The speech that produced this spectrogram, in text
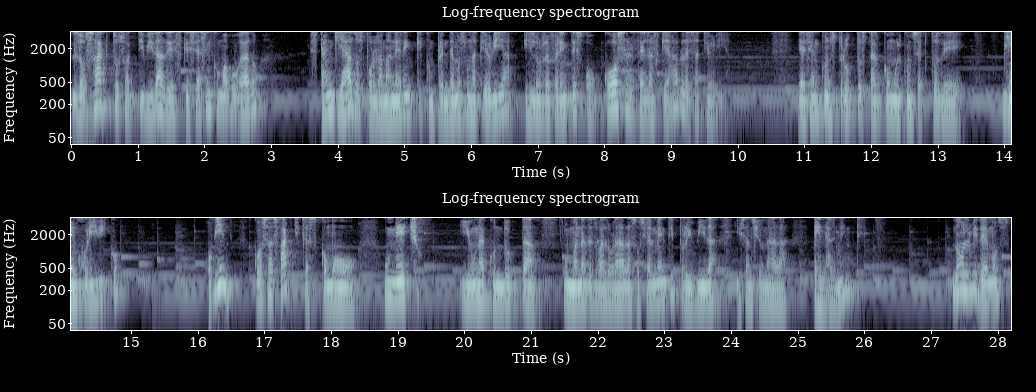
los actos o actividades que se hacen como abogado están guiados por la manera en que comprendemos una teoría y los referentes o cosas de las que habla esa teoría. Ya sean constructos tal como el concepto de bien jurídico o bien cosas fácticas como un hecho y una conducta humana desvalorada socialmente y prohibida y sancionada penalmente. No olvidemos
